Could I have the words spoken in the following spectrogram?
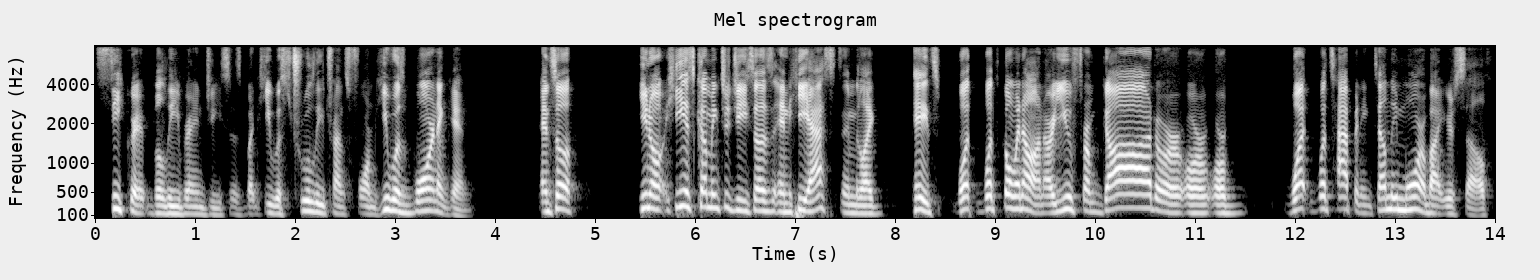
secret believer in Jesus, but he was truly transformed. He was born again. And so, you know, he is coming to Jesus and he asks him, like, hey, what, what's going on? Are you from God or, or, or what, what's happening? Tell me more about yourself.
